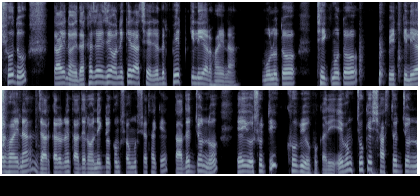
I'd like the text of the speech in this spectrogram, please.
শুধু তাই নয় দেখা যায় যে অনেকের আছে যাদের পেট ক্লিয়ার হয় না। মূলত ঠিকমতো পেট ক্লিয়ার হয় না যার কারণে তাদের অনেক রকম সমস্যা থাকে। তাদের জন্য এই ওষুধটি খুবই উপকারী এবং চোখের স্বাস্থ্যের জন্য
